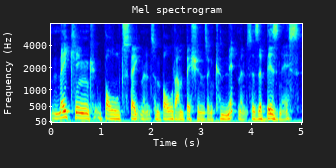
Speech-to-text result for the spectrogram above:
making bold statements and bold ambitions and commitments as a business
